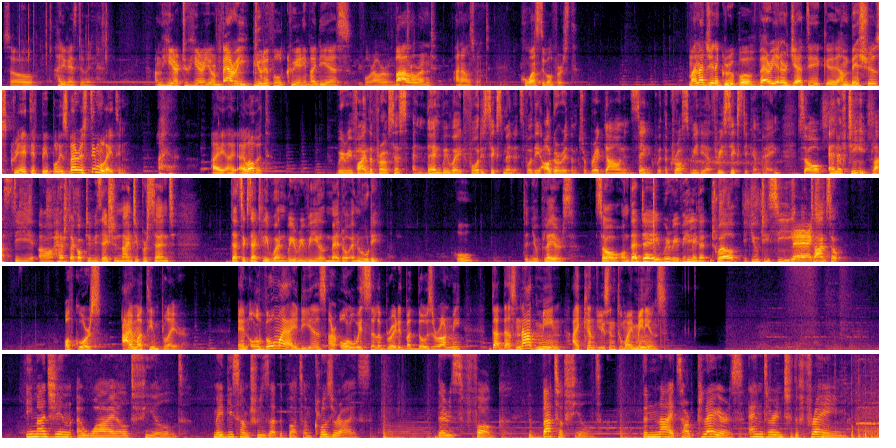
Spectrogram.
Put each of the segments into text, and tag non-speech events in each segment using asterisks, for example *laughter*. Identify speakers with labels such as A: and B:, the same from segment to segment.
A: So, how you guys doing? I'm here to hear your very beautiful creative ideas for our Valorant announcement. Who wants to go first? Managing a group of very energetic, uh, ambitious, creative people is very stimulating. *laughs* I, I, I love it.
B: We refine the process and then we wait 46 minutes for the algorithm to break down in sync with the cross-media 360 campaign. So NFT plus the uh, hashtag optimization 90%, that's exactly when we reveal Meddo and hoody,
A: Who?
B: the new players. So on that day, we reveal it at 12 UTC at
A: Next.
B: time so...
A: Of course, I'm a team player. And although my ideas are always celebrated by those around me, that does not mean I can't listen to my minions.
C: Imagine a wild field. Maybe some trees at the bottom. Close your eyes. There is fog, the battlefield. The knights, our players, enter into the frame,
